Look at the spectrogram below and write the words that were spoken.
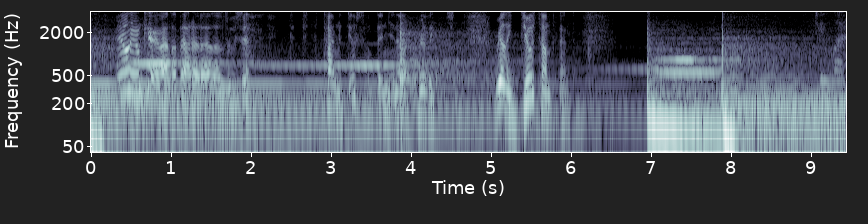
You know, he don't care about, about a, a loser. Time to do something, you know, really, really do something. Do what?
